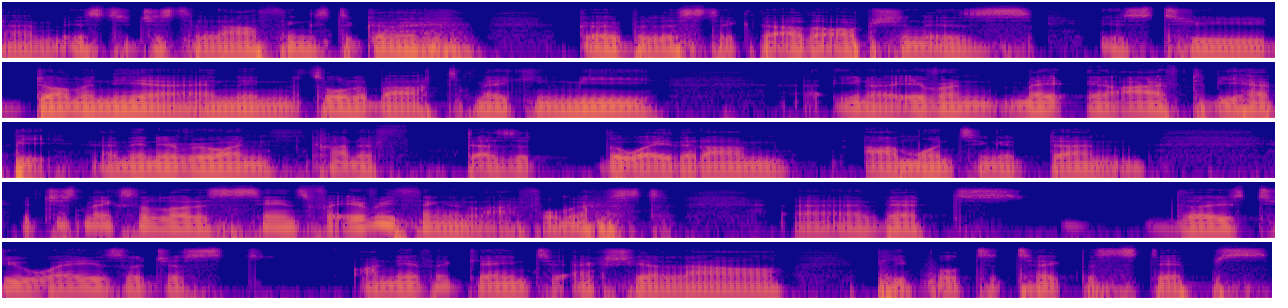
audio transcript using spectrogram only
um, is to just allow things to go go ballistic. The other option is is to domineer, and then it's all about making me, you know, everyone. May, you know, I have to be happy, and then everyone kind of does it the way that I'm I'm wanting it done. It just makes a lot of sense for everything in life, almost. Uh, that those two ways are just are never going to actually allow people to take the steps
